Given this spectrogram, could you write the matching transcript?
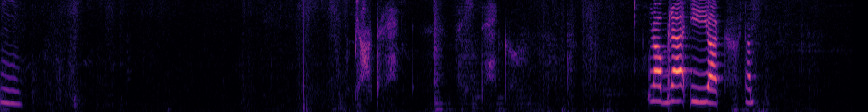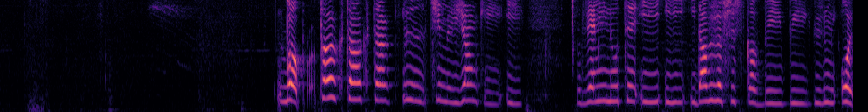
Mm. Piotrek, weź tego. Dobra, i jak tam? Dobra, tak, tak, tak. I lecimy ziomki i dwie minuty i, i, i dobrze wszystko bi, bi, grzmi. Oj.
